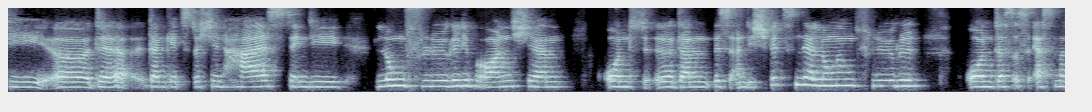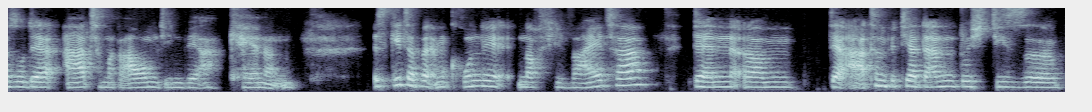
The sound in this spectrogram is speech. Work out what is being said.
die, äh, der, dann geht's durch den Hals, in die Lungenflügel, die Bronchien und äh, dann bis an die Spitzen der Lungenflügel. Und das ist erstmal so der Atemraum, den wir kennen. Es geht aber im Grunde noch viel weiter, denn ähm, der Atem wird ja dann durch diese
